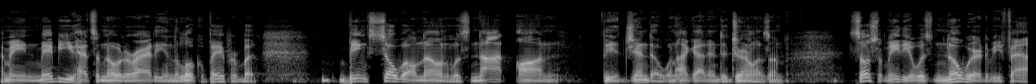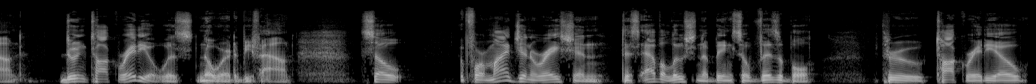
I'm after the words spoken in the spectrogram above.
I mean, maybe you had some notoriety in the local paper, but being so well known was not on the agenda when I got into journalism. Social media was nowhere to be found. Doing talk radio was nowhere to be found. So, for my generation, this evolution of being so visible through talk radio,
